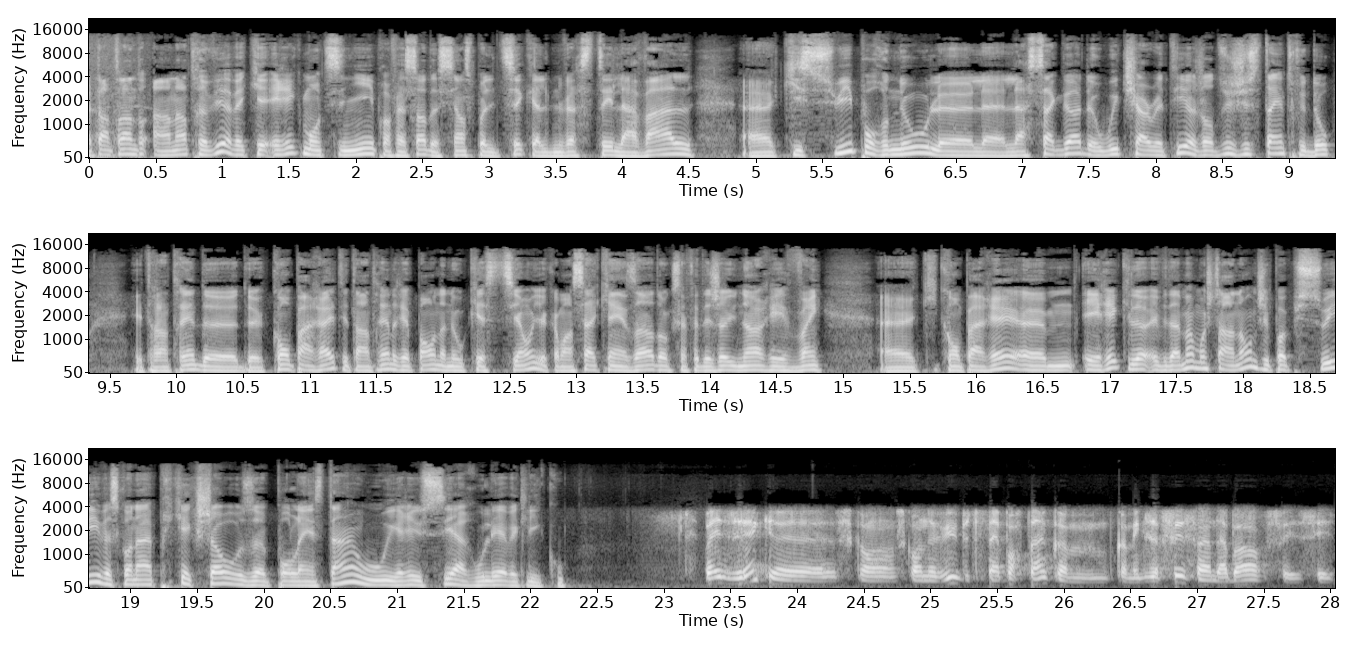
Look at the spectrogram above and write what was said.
va t'entendre en entrevue avec Éric Montigny, professeur de sciences politiques à l'Université Laval, euh, qui suit pour nous la saga de We Charity. Aujourd'hui, Justin Trudeau est en train de, comparaître, est en train de répondre à nos questions. Il a commencé à 15 heures, donc ça fait déjà une heure et vingt euh, qu'il comparaît. Euh, Éric, là, évidemment, moi je suis en onde, j'ai pas pu suivre. Est-ce qu'on a appris quelque chose pour l'instant ou il réussit à rouler avec les coups? Ben, je dirais que ce qu'on ce qu'on a vu, c'est important comme comme exercice. Hein, D'abord, c'est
